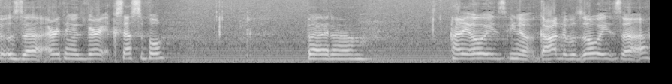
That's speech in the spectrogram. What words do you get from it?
it was, uh, everything was very accessible. But um, I always, you know, God was always uh,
